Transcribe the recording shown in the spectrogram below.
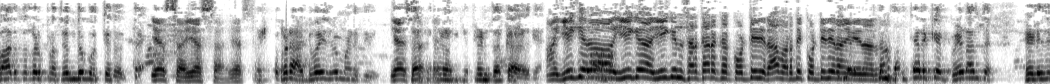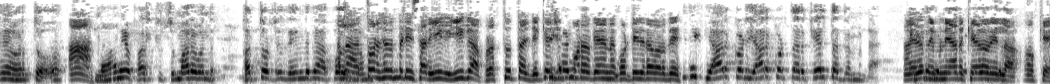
ಬಾಧಕಗಳು ಪ್ರತಿಯೊಂದು ಗೊತ್ತಿರುತ್ತೆ. ಎಸ್ ಎಸ್ ಎಸ್ ಕೂಡ ಅಡ್ವೈಸ್ ಮಾಡಿದೀವಿ. ಡಿಫ್ರೆಂಟ್ ಸರ್ಕಾರಗಳಿಗೆ ಈಗಿನ ಈಗ ಈಗಿನ ಸರ್ಕಾರಕ್ಕೆ ಕೊಟ್ಟಿದ್ದೀರಾ? ವರದಿ ಕೊಟ್ಟಿದ್ದೀರಾ ನೀವೇನಾದ್ರು ಸರ್ಕಾರಕ್ಕೆ ಬೇಡ ಅಂತ ಹೇಳಿದ್ರೆ ಹೊರತು ಹಾ. ನಾನೇ ಫಸ್ಟ್ ಸುಮಾರು ಒಂದು ಹತ್ತು ವರ್ಷದ ಹಿಂದೆ ಹತ್ತು ವರ್ಷದ ಬಿಡಿ ಸರ್. ಈಗ ಈಗ ಪ್ರಸ್ತುತ ಡಿ ಕೆ ಶಿವಕುಮಾರ್ ಅವ್ರಿಗೆ ಕೊಟ್ಟಿದ್ದೀರಾ ವರದಿ? ಯಾರು ಕೊಡ್ ಯಾರು ಕೊಡ್ತಾರೆ ಕೇಳ್ತಾರೆ ನಮ್ಮನ್ನ. ನಿಮ್ಮನ್ನ ಯಾರು ಕೇಳೋರಿಲ್ಲ. ಓಕೆ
